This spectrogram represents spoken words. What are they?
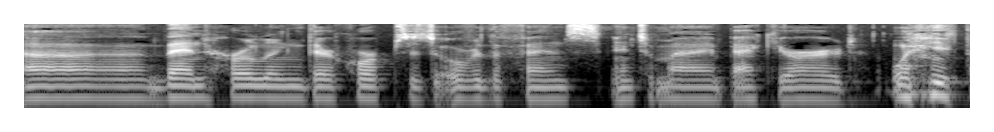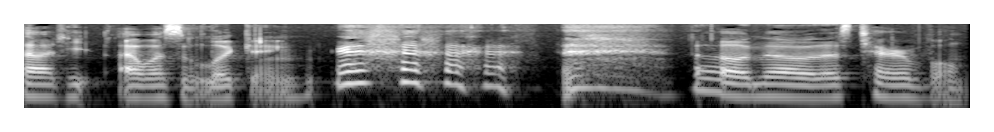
Uh, then hurling their corpses over the fence into my backyard when he thought he, I wasn't looking. oh no, that's terrible.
